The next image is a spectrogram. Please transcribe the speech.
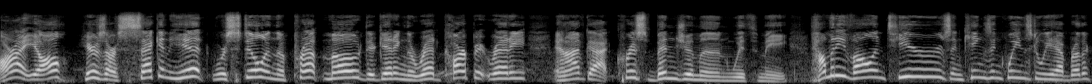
All right, y'all. Here's our second hit. We're still in the prep mode. They're getting the red carpet ready, and I've got Chris Benjamin with me. How many volunteers and kings and queens do we have, brother?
